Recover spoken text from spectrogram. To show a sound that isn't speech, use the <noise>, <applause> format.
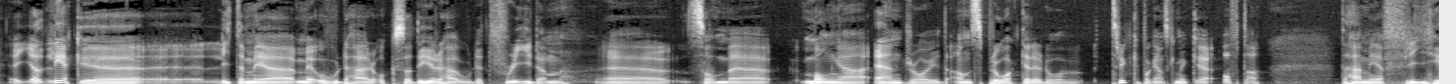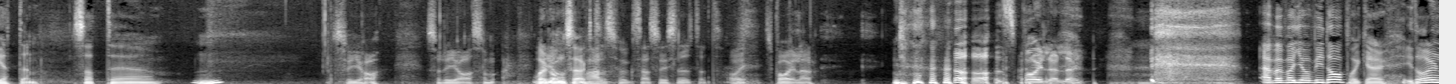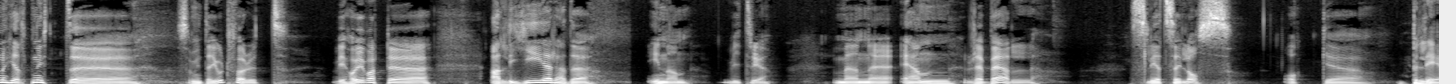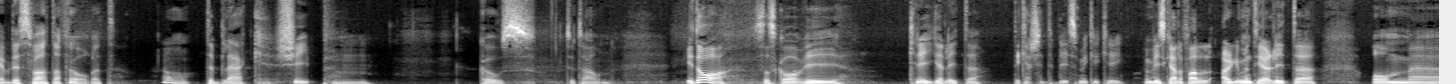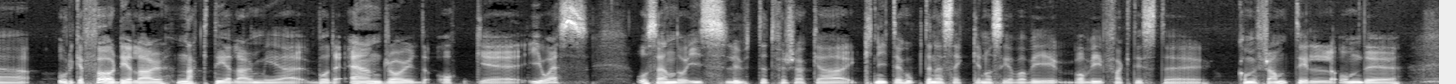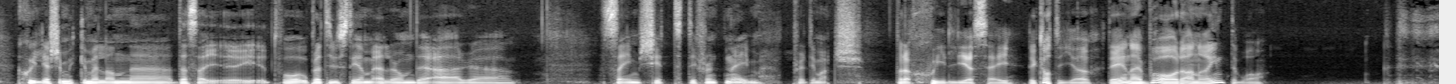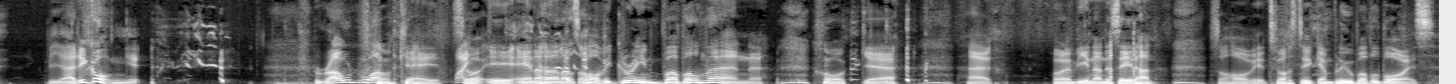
Jag leker ju eh, lite med, med ord här också. Det är ju det här ordet freedom. Eh, som eh, många Android-anspråkare då trycker på ganska mycket ofta. Det här med friheten. Så att, eh, mm. Så, jag, så det är jag som, Var det jag som halshuggs alltså i slutet. Oj, spoiler. <laughs> Spoiler alert. Äh, men vad gör vi idag pojkar? Idag är det något helt nytt eh, som vi inte har gjort förut. Vi har ju varit eh, allierade innan, vi tre. Men eh, en rebell slet sig loss och eh, Blev det svarta fåret? ja, the black sheep goes to town. Idag så ska vi kriga lite. Det kanske inte blir så mycket krig, men vi ska i alla fall argumentera lite om eh, olika fördelar, nackdelar med både Android och eh, iOS. Och sen då i slutet försöka knyta ihop den här säcken och se vad vi, vad vi faktiskt eh, kommer fram till. Om det skiljer sig mycket mellan eh, dessa eh, två operativsystem eller om det är eh, same shit, different name, pretty much. Vadå skiljer sig? Det är klart det gör. Det ena är bra och det andra är inte bra. <laughs> Vi är igång! <laughs> Round one. Okej, så i ena hörnan så har vi Green Bubble Man. Och eh, här på den vinnande sidan så har vi två stycken Blue Bubble Boys.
